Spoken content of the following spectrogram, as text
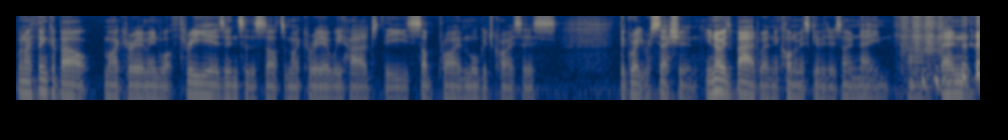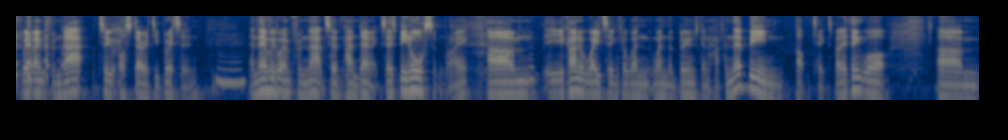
when I think about my career, I mean, what three years into the start of my career, we had the subprime mortgage crisis. the Great Recession. You know it's bad when economists give it its own name. Um, then we went from that to austerity Britain, and then we went from that to a pandemic. So it's been awesome, right? Um, you're kind of waiting for when when the boom's going to happen. There've been upticks, but I think what um,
